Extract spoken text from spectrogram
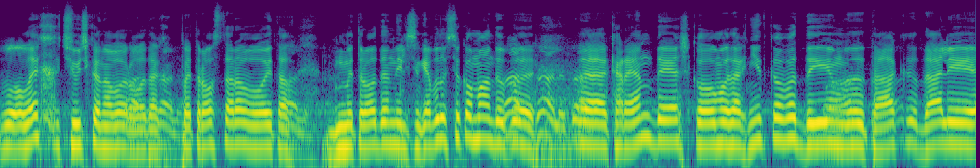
Ну, Олег Чучка на воротах, далі. Петро Старовойтов, Далі. Дмитро Данильченко. Я буду всю команду. Далі, далі, далі. Карен Дешко, Магнітко Вадим. е, Так, далі.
